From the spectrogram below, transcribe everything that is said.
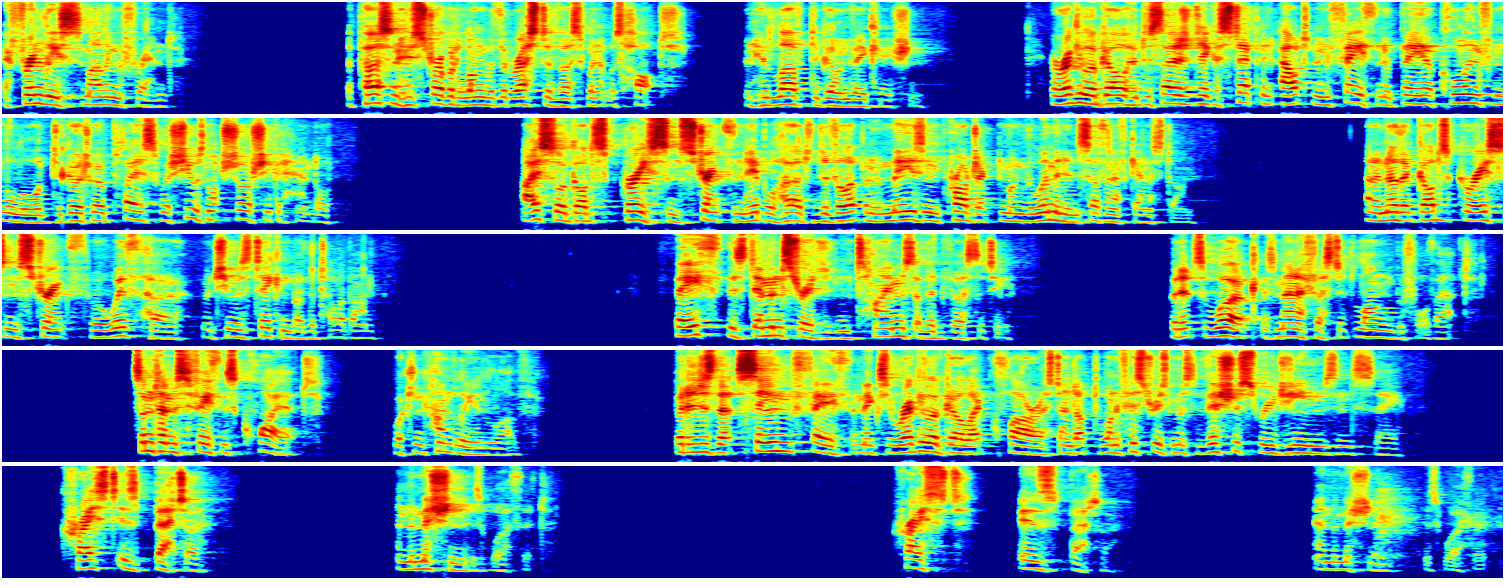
a friendly, smiling friend, a person who struggled along with the rest of us when it was hot and who loved to go on vacation, a regular girl who decided to take a step out in faith and obey a calling from the Lord to go to a place where she was not sure she could handle. I saw God's grace and strength enable her to develop an amazing project among the women in southern Afghanistan. And I know that God's grace and strength were with her when she was taken by the Taliban. Faith is demonstrated in times of adversity, but its work is manifested long before that. Sometimes faith is quiet, working humbly in love. But it is that same faith that makes a regular girl like Clara stand up to one of history's most vicious regimes and say, Christ is better, and the mission is worth it. Christ is better, and the mission is worth it.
